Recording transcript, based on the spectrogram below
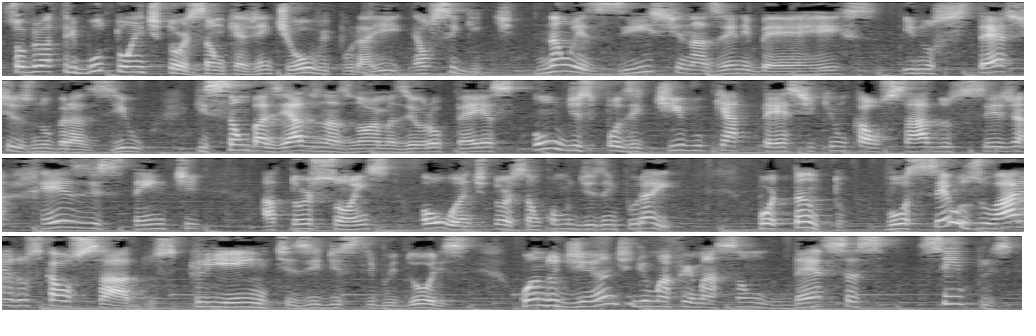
Sobre o atributo antitorção que a gente ouve por aí é o seguinte: não existe nas NBRs e nos testes no Brasil, que são baseados nas normas europeias, um dispositivo que ateste que um calçado seja resistente a torções ou antitorção, como dizem por aí. Portanto, você, usuário dos calçados, clientes e distribuidores, quando diante de uma afirmação dessas simples,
